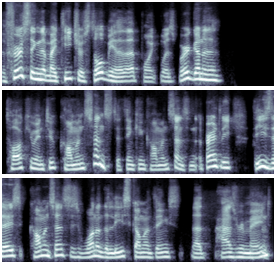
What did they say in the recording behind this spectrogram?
the first thing that my teachers told me at that point was, "We're gonna talk you into common sense, to thinking common sense." And apparently, these days, common sense is one of the least common things that has remained.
